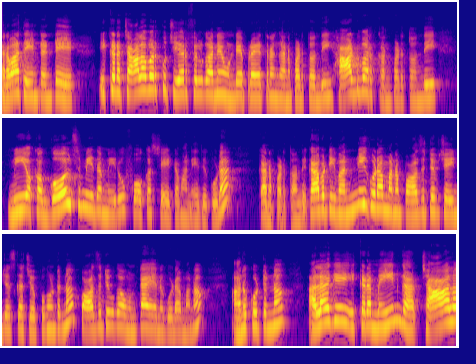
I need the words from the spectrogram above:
తర్వాత ఏంటంటే ఇక్కడ చాలా వరకు చేర్ఫుల్గానే ఉండే ప్రయత్నం కనపడుతుంది హార్డ్ వర్క్ కనపడుతుంది. మీ యొక్క గోల్స్ మీద మీరు ఫోకస్ చేయటం అనేది కూడా కనపడుతుంది. కాబట్టి ఇవన్నీ కూడా మనం పాజిటివ్ చేంజెస్గా చెప్పుకుంటున్నాం. పాజిటివ్గా ఉంటాయని కూడా మనం అనుకుంటున్నాం. అలాగే ఇక్కడ మెయిన్గా చాలా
